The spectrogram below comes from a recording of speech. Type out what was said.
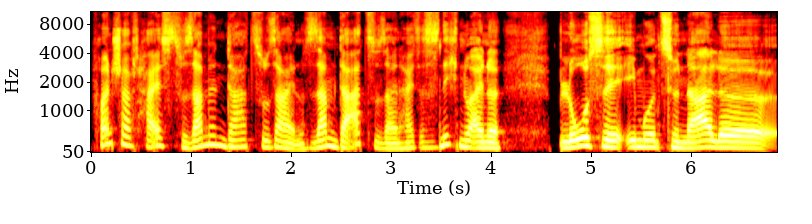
Freundschaft heißt, zusammen da zu sein. Und zusammen da zu sein heißt, es ist nicht nur eine bloße emotionale,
